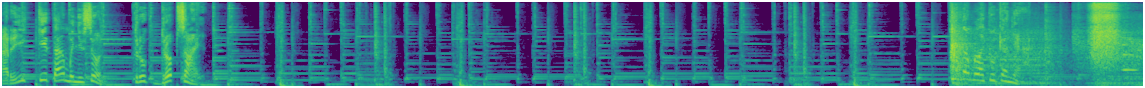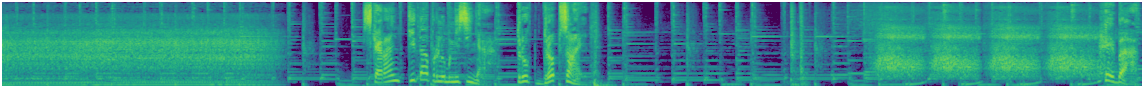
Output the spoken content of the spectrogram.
Mari kita menyusun truk drop side. Kita melakukannya. Sekarang kita perlu mengisinya. Truk drop side. Hebat.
